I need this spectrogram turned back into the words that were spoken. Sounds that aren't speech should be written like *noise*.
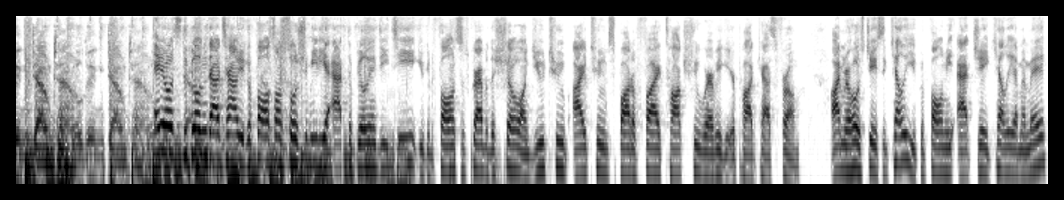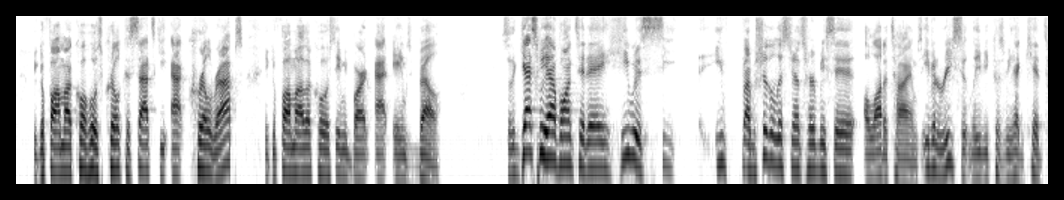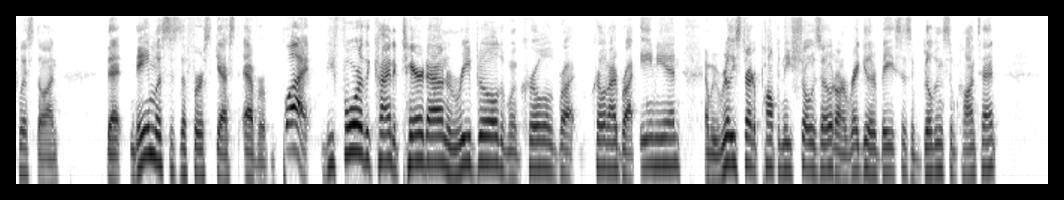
Building downtown. Building downtown. Hey, yo, it's the building downtown. You can follow us on social media at the building DT. You can follow and subscribe to the show on YouTube, iTunes, Spotify, TalkShoe, wherever you get your podcast from. I'm your host, Jason Kelly. You can follow me at J Kelly MMA. You can follow my co-host Krill Kasatskiy at Krill Raps. You can follow my other co-host Amy Bart at Ames Bell. So the guest we have on today, he was see I'm sure the listeners heard me say it a lot of times, even recently because we had Kid Twist on that Nameless is the first guest ever. But before the kind of tear down and rebuild, and when Krill brought Krill and I brought Amy in, and we really started pumping these shows out on a regular basis and building some content,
